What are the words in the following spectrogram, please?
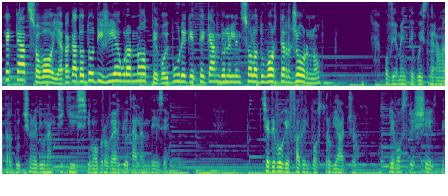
che cazzo vuoi? Hai pagato 12 euro a notte, vuoi pure che te cambio le lenzuola due volte al giorno? Ovviamente questa era una traduzione di un antichissimo proverbio thailandese. Siete voi che fate il vostro viaggio, le vostre scelte,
